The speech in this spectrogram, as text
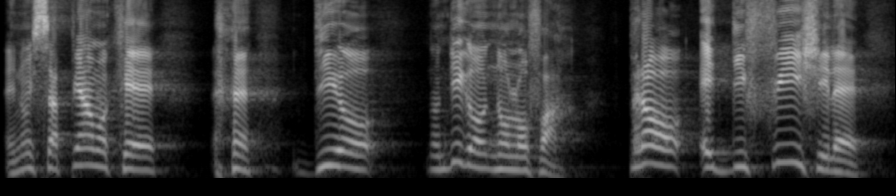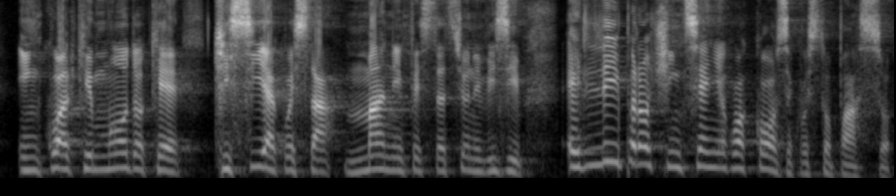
E noi sappiamo che eh, Dio, non dico non lo fa, però è difficile in qualche modo che ci sia questa manifestazione visiva. E lì però ci insegna qualcosa questo passo,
